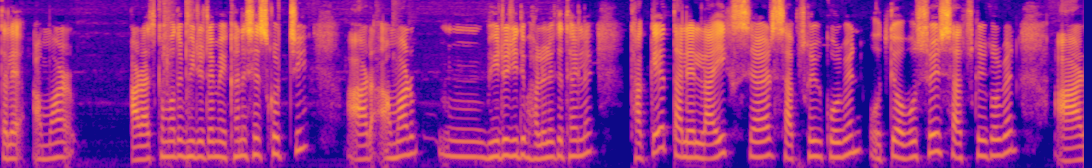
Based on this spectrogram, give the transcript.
তাহলে আমার, আর আজকের মতো ভিডিওটা আমি এখানে শেষ করছি। আর আমার ভিডিও যদি ভালো লেগে থাকলে, থাকে, তাহলে লাইক শেয়ার সাবস্ক্রাইব করবেন। অতি অবশ্যই সাবস্ক্রাইব করবেন। আর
